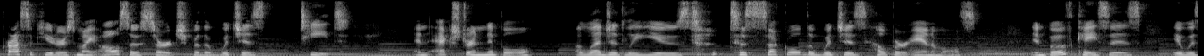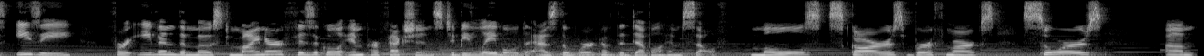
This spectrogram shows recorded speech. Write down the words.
Prosecutors might also search for the witch's teat, an extra nipple allegedly used to suckle the witch's helper animals. In both cases, it was easy for even the most minor physical imperfections to be labeled as the work of the devil himself. Moles, scars, birthmarks, sores, um,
